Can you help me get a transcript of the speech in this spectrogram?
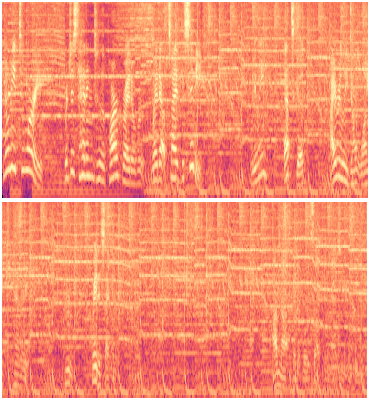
No need to worry. We're just heading to the park right over, right outside the city. Really? That's good. I really don't like Harry. Hmm. Wait a second. I'm not good at voice acting, as you can see.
